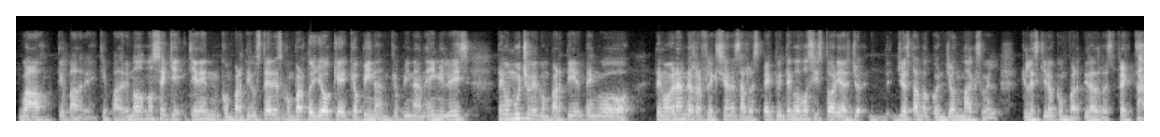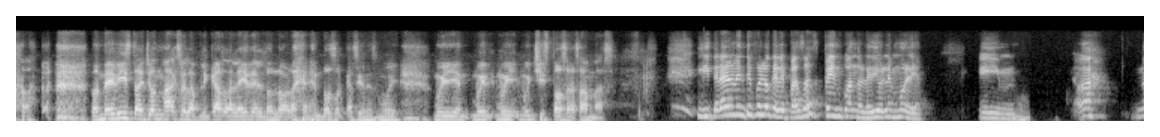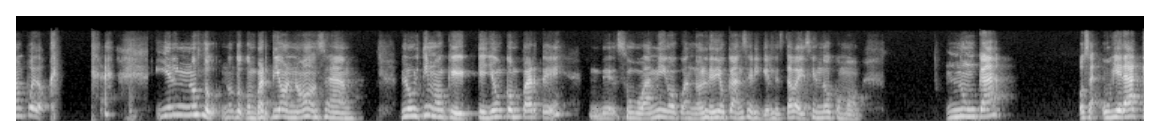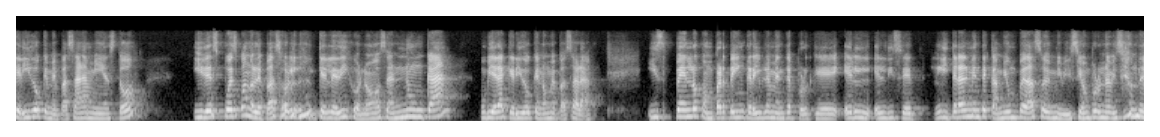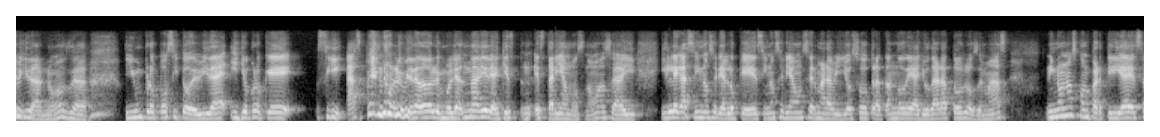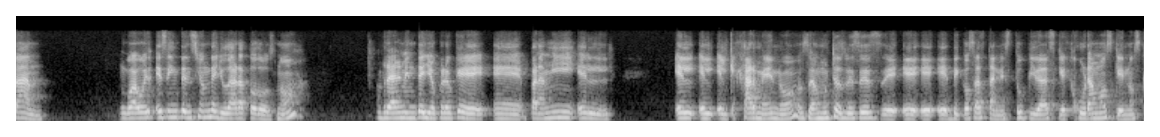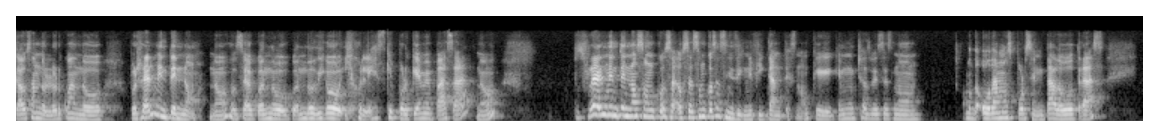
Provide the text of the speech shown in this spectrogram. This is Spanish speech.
Wow, qué padre, qué padre. No, no sé, ¿quieren compartir ustedes? Comparto yo. ¿Qué, ¿Qué opinan? ¿Qué opinan? Amy, Luis, tengo mucho que compartir, tengo tengo grandes reflexiones al respecto y tengo dos historias, yo, yo estando con John Maxwell, que les quiero compartir al respecto, donde he visto a John Maxwell aplicar la ley del dolor en dos ocasiones muy, muy, muy, muy, muy chistosas ambas. Literalmente fue lo que le pasó a Spen cuando le dio la embolia. Y, mm. ah, no puedo. y él nos lo, nos lo compartió, ¿no? O sea, lo último que, que John comparte de su amigo cuando le dio cáncer y que le estaba diciendo como, nunca, o sea, hubiera querido que me pasara a mí esto. Y después cuando le pasó, que le dijo, ¿no? O sea, nunca hubiera querido que no me pasara. Y Spen lo comparte increíblemente porque él, él dice, literalmente cambió un pedazo de mi visión por una visión de vida, ¿no? O sea, y un propósito de vida. Y yo creo que si Aspen no le hubiera dado la embolia, nadie de aquí estaríamos, ¿no? O sea, y, y Legacy no sería lo que es, y no sería un ser maravilloso tratando de ayudar a todos los demás, y no nos compartiría esa, wow, esa intención de ayudar a todos, ¿no? Realmente yo creo que eh, para mí el, el, el, quejarme, ¿no? O sea, muchas veces eh, eh, de cosas tan estúpidas que juramos que nos causan dolor cuando pues realmente no, ¿no? O sea, cuando, cuando digo, híjole, es que ¿por qué me pasa? ¿No? Pues realmente no son cosas, o sea, son cosas insignificantes, ¿no? Que, que muchas veces no, o, damos por sentado otras.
